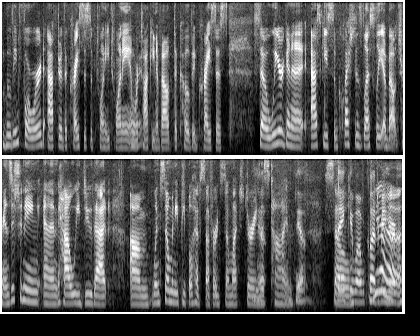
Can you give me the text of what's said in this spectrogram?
moving forward after the crisis of 2020, and we're talking about the COVID crisis. So, we are going to ask you some questions, Leslie, about transitioning and how we do that um, when so many people have suffered so much during Yeah. this time. Yeah. So, Thank you. Well, we're glad to be here. yeah,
